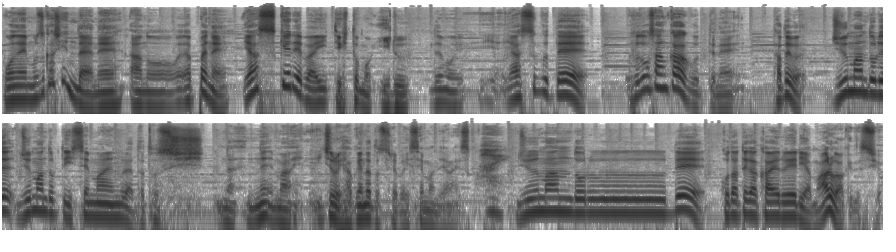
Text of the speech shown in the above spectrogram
これね難しいんだよね。あのやっぱりね安ければいいって人もいる。でも安くて不動産価格ってね例えば10万ドルで10万ドルって1000万円ぐらいだとねまあ、1ドル100円だとすれば1000万じゃないですか、はい、10万ドルで戸建てが買えるエリアもあるわけですよ。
